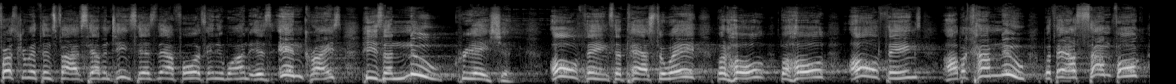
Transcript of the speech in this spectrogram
1 Corinthians 5 17 says, Therefore, if anyone is in Christ, he's a new creation. All things have passed away, but behold, behold, all things are become new. But there are some folk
